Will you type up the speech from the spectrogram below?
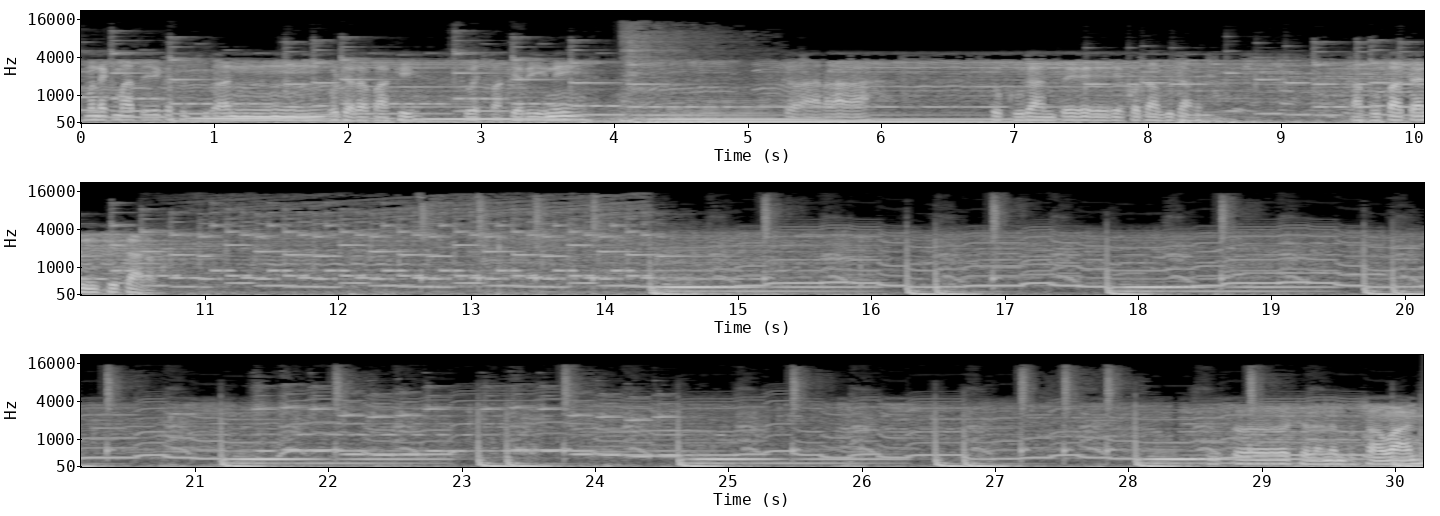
menikmati kesejukan udara pagi. Sore pagi hari ini ke arah Tugu Kota Blitar Kabupaten Blitar jalanan persawahan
